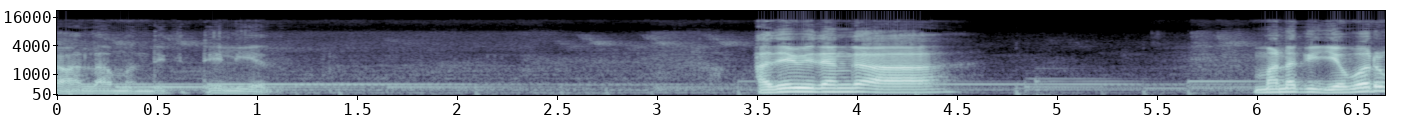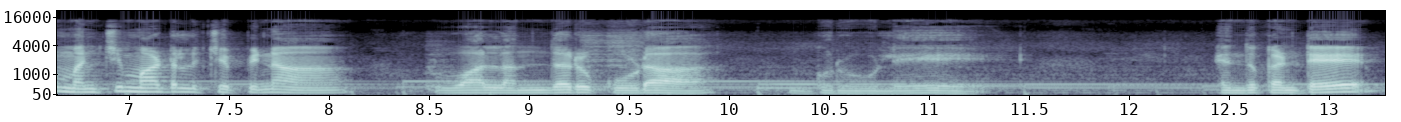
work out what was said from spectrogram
చాలామందికి తెలియదు. అదేవిధంగా మనకు ఎవరు మంచి మాటలు చెప్పినా వాళ్ళందరూ కూడా గురువులే. ఎందుకంటే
